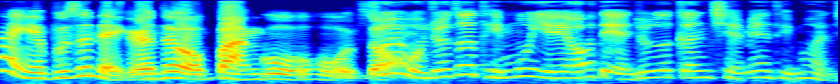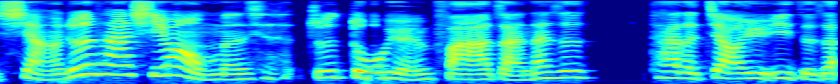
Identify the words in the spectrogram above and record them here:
但也不是每个人都有办过活动，所以我觉得这个题目也有点就是跟前面题目很像，就是他希望我们就是多元发展，但是他的教育一直在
